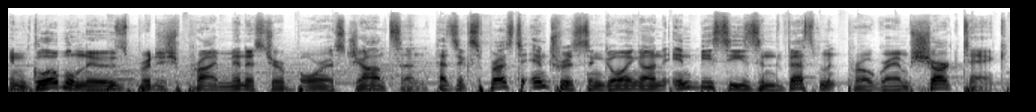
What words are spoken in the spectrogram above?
In global news, British Prime Minister Boris Johnson has expressed interest in going on NBC's investment program Shark Tank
